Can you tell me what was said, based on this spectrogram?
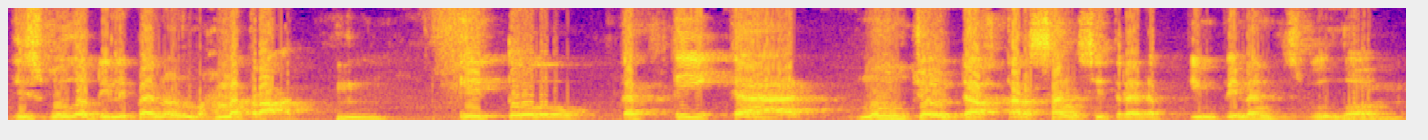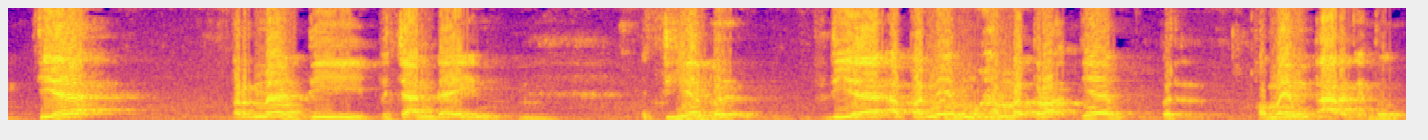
Hizbullah di Libanon Muhammad Ra'ad Hmm. itu ketika muncul daftar sanksi terhadap pimpinan Hizbullah, Hmm. dia pernah dibecandain. Hmm. Dia ber, dia apa namanya Muhammad Ra'adnya berkomentar gitu.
